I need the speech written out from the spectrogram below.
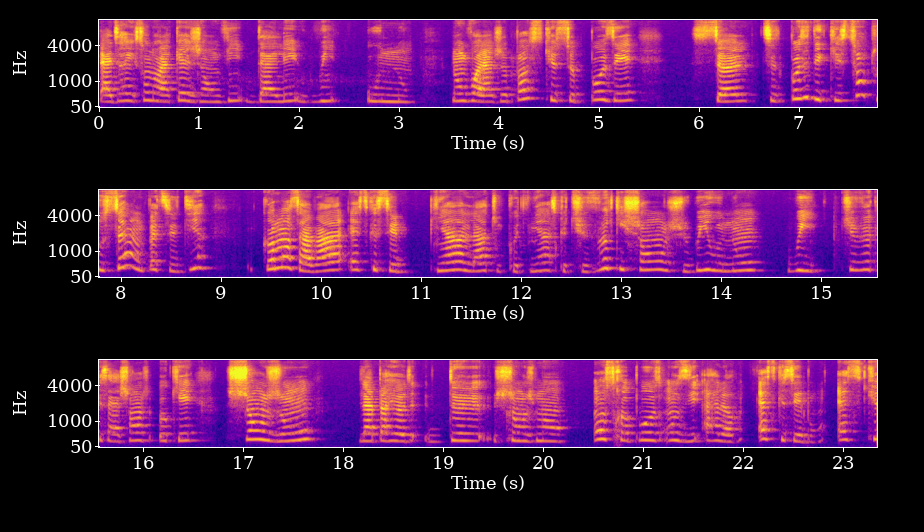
la direction dans laquelle j'ai envie d'aller, oui ou non? Donc voilà, je pense que se poser seul, se poser des questions tout seul, en fait, se dire, comment ça va? Est-ce que c'est bien là ton quotidien? Est-ce que tu veux qu'il change, oui ou non? Oui, tu veux que ça change, ok, changeons. La période de changement, on se repose, on se dit alors, est-ce que c'est bon? Est-ce que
